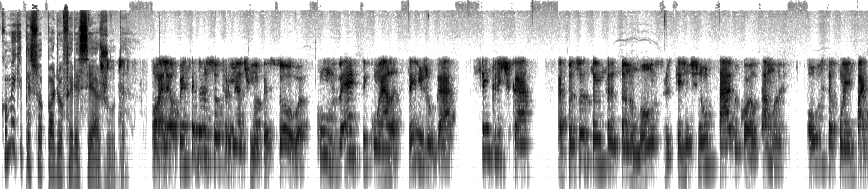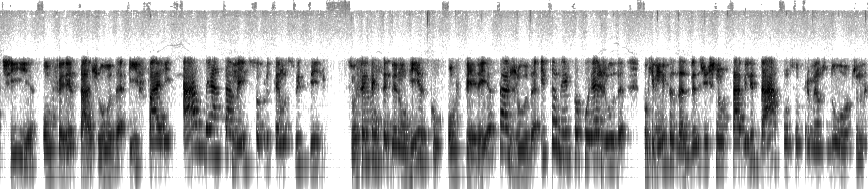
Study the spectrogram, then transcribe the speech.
Como é que a pessoa pode oferecer ajuda? Olha, ao perceber o sofrimento de uma pessoa, converse com ela sem julgar, sem criticar. As pessoas estão enfrentando monstros que a gente não sabe qual é o tamanho. Ouça com empatia, ofereça ajuda e fale abertamente sobre o tema suicídio. Se você perceber um risco, ofereça ajuda e também procure ajuda, porque muitas das vezes a gente não sabe lidar com o sofrimento do outro, né?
